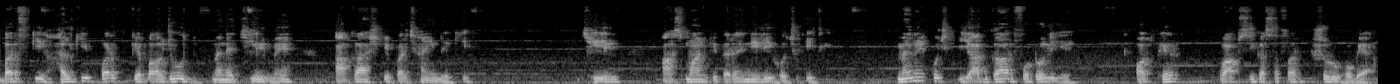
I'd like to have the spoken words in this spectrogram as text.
बर्फ़ की हल्की परत के बावजूद मैंने झील में आकाश की परछाई देखी। झील आसमान की तरह नीली हो चुकी थी। मैंने कुछ यादगार फ़ोटो लिए और फिर वापसी का सफ़र शुरू हो गया।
